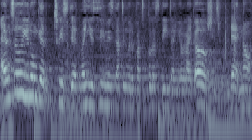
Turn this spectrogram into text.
And so you don't get twisted when you see me starting with a particular state and you're like, oh, she's from there. No,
